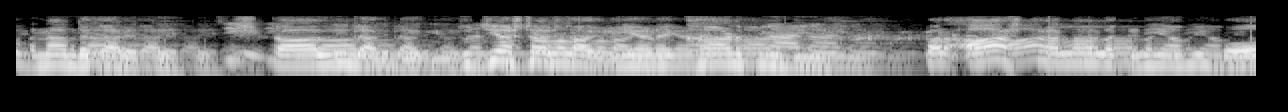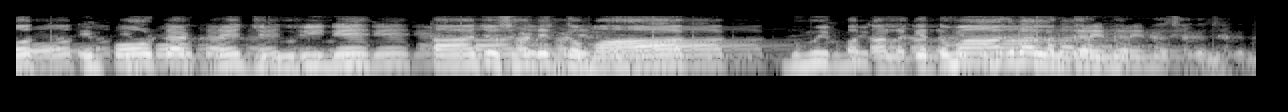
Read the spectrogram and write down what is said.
ਆਨੰਦ ਕਾਰਜ ਤੇ ਸਟਾਲ ਨਹੀਂ ਲੱਗਦੀ ਦੂਜੀਆਂ ਸਟਾਲਾਂ ਲੱਗਦੀਆਂ ਨੇ ਖਾਣ ਪੀਣ ਦੀਆਂ। ਪਰ ਆਹ ਸਟਾਲਾਂ ਲੱਗਣੀਆਂ ਵੀ ਬਹੁਤ ਇੰਪੋਰਟੈਂਟ ਨੇ ਜ਼ਰੂਰੀ ਨੇ ਤਾਂ ਜੋ ਸਾਡੇ ਦਿਮਾਗ ਨੂੰ ਵੀ ਪਤਾ ਲੱਗੇ। ਦਿਮਾਗ ਦਾ ਲੰਗਰ ਇਹਨੂੰ ਕਹਿ ਸਕਦੇ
